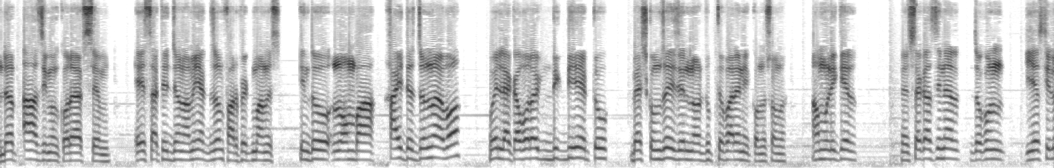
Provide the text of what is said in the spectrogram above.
এটা আজীবন করে আমি। এই চাকরির জন্য আমি একজন পারফেক্ট মানুষ। কিন্তু লম্বা হাইটের জন্য এবং ওই লেখাপড়ার দিক দিয়ে একটু বেশ কমছে এই জন্য ঢুকতে পারেনি কোনো সময়। আমলিকের শেখ হাসিনার যখন ইয়ে ছিল,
